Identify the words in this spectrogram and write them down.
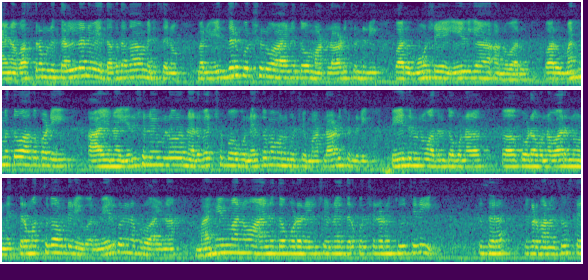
ఆయన వస్త్రములు తెల్లనివే దగదగా మెరిసెను. మరియు ఇద్దరు పురుషులు ఆయనతో మాట్లాడుచుండిరి. వారు మోషే ఏలియా అనువారు. వారు మహిమతో ఆగపడి ఆయన ఎరుషలేంలో నెరవేర్చబోవు నిర్గమమును గురించి మాట్లాడుచుండిరి. పేదలను అతనితో ఉన్న కూడా ఉన్న వారిను నిద్రమత్తుగా ఉండిరి. వారు మేల్కొనినప్పుడు ఆయన మహిమను ఆయనతో కూడా నిలిచి ఉన్న ఇద్దరు పురుషులను చూచిరి చూసారా? ఇక్కడ మనం చూస్తే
